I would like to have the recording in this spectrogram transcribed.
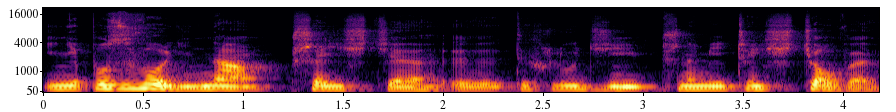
i nie pozwoli na przejście y, tych ludzi, przynajmniej częściowe,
